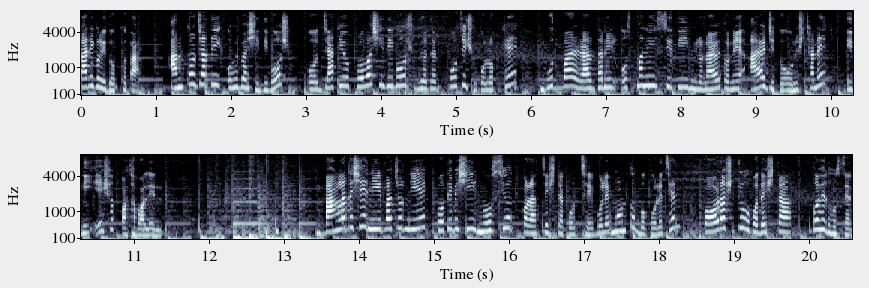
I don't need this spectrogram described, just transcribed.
কারিগরি দক্ষতা। আন্তর্জাতিক অভিবাসী দিবস ও জাতীয় প্রবাসী দিবস দুই উপলক্ষে বুধবার রাজধানীর ওসমানী স্মৃতি মিলনায়তনে আয়োজিত অনুষ্ঠানে তিনি এসব কথা বলেন। বাংলাদেশে নির্বাচন নিয়ে প্রতিবেশী নসিহত করার চেষ্টা করছে বলে মন্তব্য করেছেন পররাষ্ট্র উপদেষ্টা তহিদ হোসেন।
